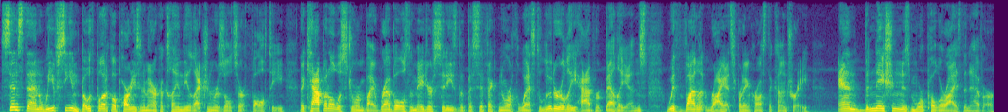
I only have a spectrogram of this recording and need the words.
Since then, we've seen both political parties in America claim the election results are faulty. The Capitol was stormed by rebels, the major cities of the Pacific Northwest literally had rebellions, with violent riots spreading across the country. And the nation is more polarized than ever.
